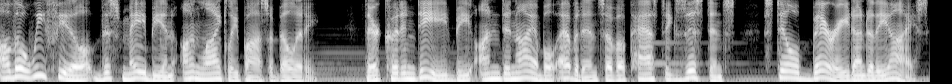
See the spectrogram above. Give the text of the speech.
Although we feel this may be an unlikely possibility, There could indeed be undeniable evidence of a past existence still buried under the ice,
